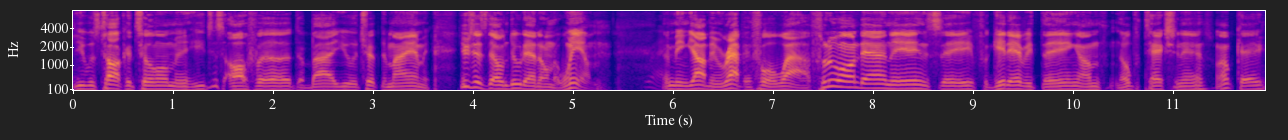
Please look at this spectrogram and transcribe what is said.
you was talking to him and he just offered to buy you a trip to Miami. You just don't do that on a whim. I mean, y'all been rapping for a while. Flew on down there and say, forget everything. Um, no protection in. Okay.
